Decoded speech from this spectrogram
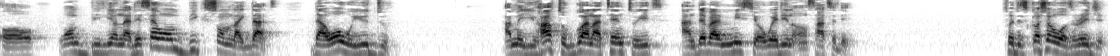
or $1 billion? They said one big sum like that. That what will you do? I mean, you have to go and attend to it and thereby miss your wedding on Saturday. So discussion was raging.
